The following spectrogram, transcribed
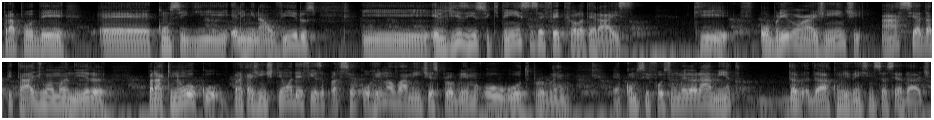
para poder é, conseguir eliminar o vírus, e ele diz isso, que tem esses efeitos colaterais que obrigam a gente a se adaptar de uma maneira para que não para que a gente tenha uma defesa para se ocorrer novamente esse problema ou outro problema. É como se fosse um melhoramento da, da convivência em sociedade.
